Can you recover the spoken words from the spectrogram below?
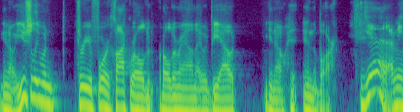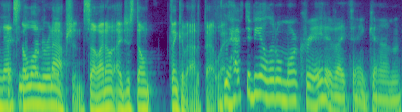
you know, usually when three or four o'clock rolled rolled around, I would be out, you know, in the bar. Yeah, I mean that's, that's no longer an option. So I don't. I just don't think about it that way. You have to be a little more creative, I think. Um,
